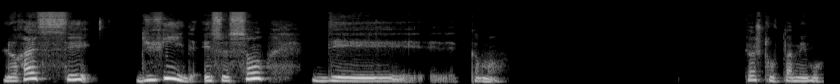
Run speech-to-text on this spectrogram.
le reste c'est du vide et ce sont des comment? Là, je trouve pas mes mots.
